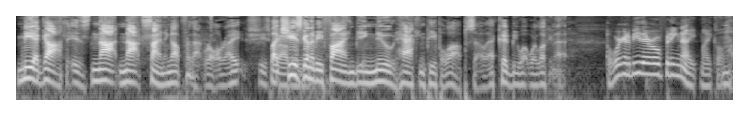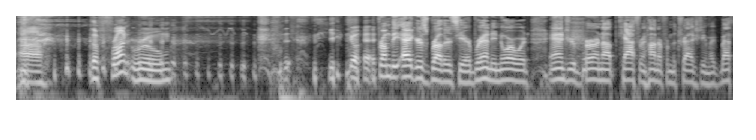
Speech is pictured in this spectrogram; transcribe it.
Mia Goth is not not signing up for that role, right? She's like she's gonna be fine being nude, hacking people up. So that could be what we're looking at. We're going to be there opening night, Michael. Uh, the front room. Go ahead. From the Eggers brothers here, Brandy Norwood, Andrew Burnap, Kathryn Hunter from the tragedy of Macbeth.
